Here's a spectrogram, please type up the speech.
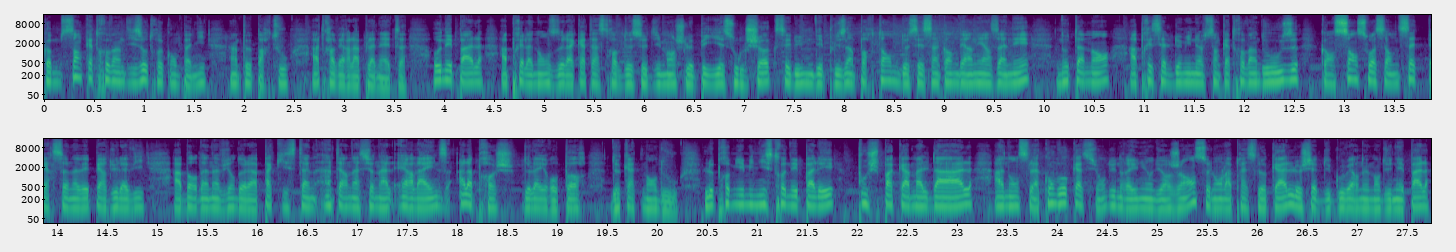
comme 190 autres compagnies un peu partout à travers la planète. Au Népal, après l'annonce de la catastrophe de ce dimanche, le pays est sous le choc. C'est l'une des plus importantes de ces 50 dernières années, notamment après celle de 1992, quand 167 personnes avaient perdu la vie à bord d'un avion de la Pakistan International Airlines à l'approche de l'aéroport de Katmandou. Le premier ministre népalais, Pushpaka Maldahal, annonce la convocation d'une réunion d'urgence. Selon la presse locale, le chef du gouvernement du Népal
